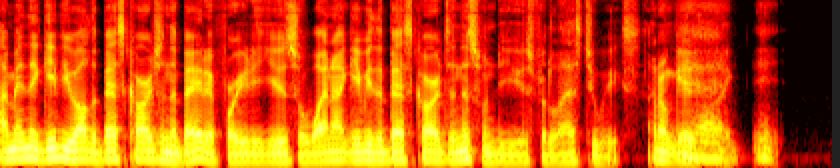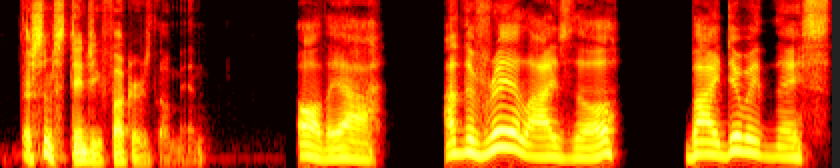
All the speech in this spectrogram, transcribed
I mean, they give you all the best cards in the beta for you to use, so why not give you the best cards in this one to use for the last two weeks? I don't get Yeah, it. Like, it- there's some stingy fuckers though, man. Oh, they are. And they've realised, though, by doing this,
